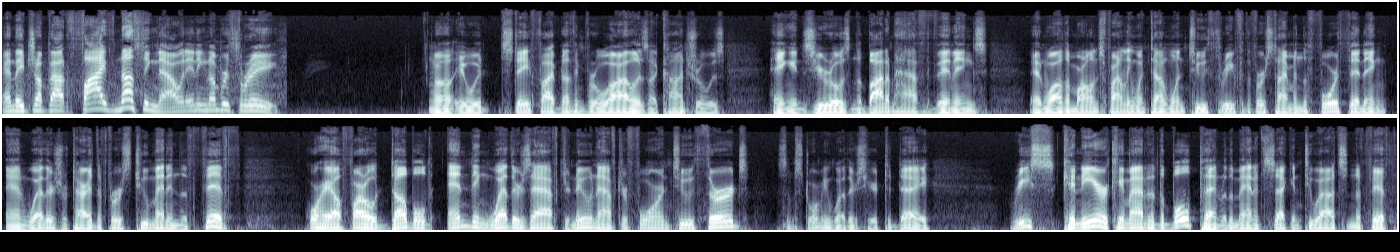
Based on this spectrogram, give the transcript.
and they jump out 5 0 now in inning number three. Well, it would stay 5 0 for a while as Alcantara was hanging zeros in the bottom half of innings. And while the Marlins finally went down 1 2 3 for the first time in the fourth inning, and Weathers retired the first two men in the fifth, Jorge Alfaro doubled, ending Weathers' afternoon after four and two thirds. Some stormy weathers here today. Reiss Knehr came out of the bullpen with a man at second, two outs in the fifth.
